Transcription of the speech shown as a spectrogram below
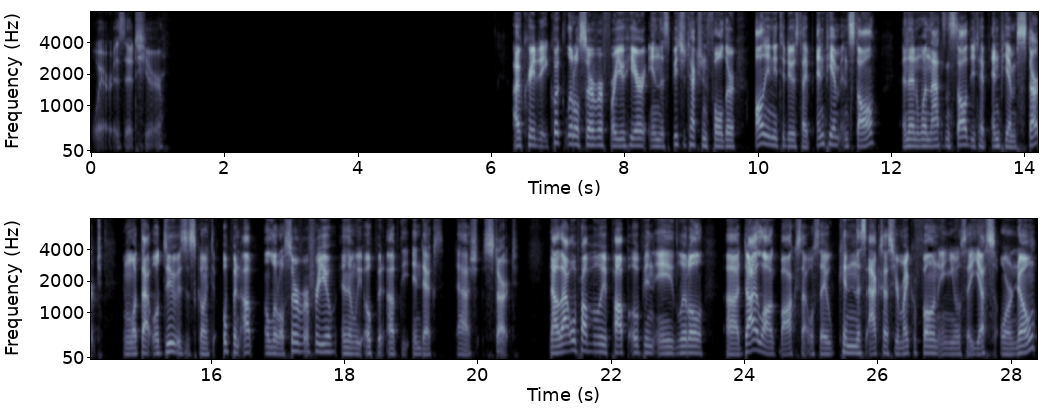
where is it here? I've created a quick little server for you here in the speech detection folder. All you need to do is type npm install. And then when that's installed, you type npm start. And what that will do is it's going to open up a little server for you. And then we open up the index dash start. Now that will probably pop open a little uh, dialog box that will say, can this access your microphone? And you will say yes or no.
